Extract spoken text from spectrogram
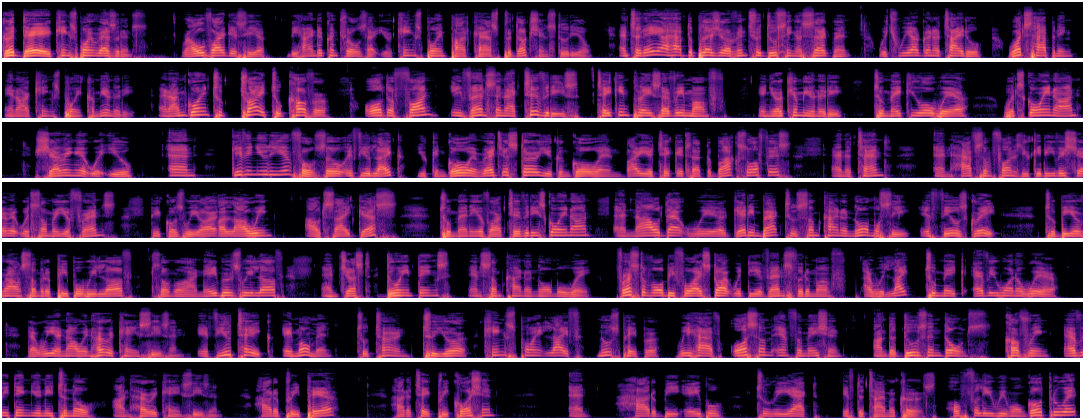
Good day, Kings Point residents. Raul Vargas here, behind the controls at your Kings Point podcast production studio. And today I have the pleasure of introducing a segment which we are going to title What's Happening in Our Kings Point Community. And I'm going to try to cover all the fun events and activities taking place every month in your community to make you aware what's going on, sharing it with you, and giving you the info. So if you like, you can go and register. You can go and buy your tickets at the box office and attend and have some fun. You could even share it with some of your friends because we are allowing outside guests to many of our activities going on. And now that we're getting back to some kind of normalcy, it feels great to be around some of the people we love, some of our neighbors we love, and just doing things in some kind of normal way. First of all, before I start with the events for the month, I would like to make everyone aware that we are now in hurricane season. If you take a moment to turn to your Kings Point Life newspaper, we have awesome information on the do's and don'ts covering everything you need to know on hurricane season. How to prepare, how to take precaution, and how to be able to react if the time occurs. Hopefully, we won't go through it,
